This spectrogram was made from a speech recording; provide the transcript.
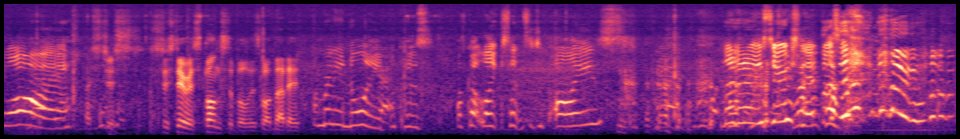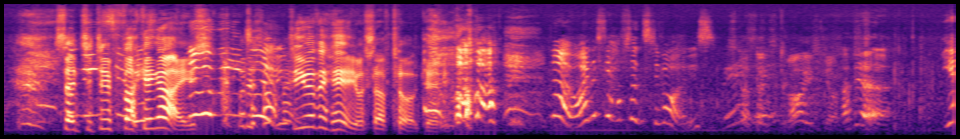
Why? That's just, it's just irresponsible, is what that is. I'm really annoyed because I've got like sensitive eyes. No, no, no, seriously, I've got no. Sensitive fucking eyes? No, I really What does that do. mean? Do you ever hear yourself talk, Katie? no, I honestly have sensitive eyes. Have you? Yeah.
